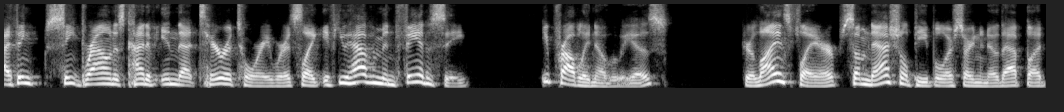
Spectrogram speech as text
I think St. Brown is kind of in that territory where it's like if you have him in fantasy, you probably know who he is If you're a Lions player, some national people are starting to know that, but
